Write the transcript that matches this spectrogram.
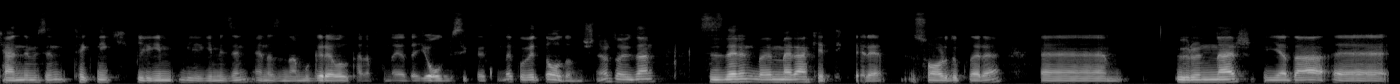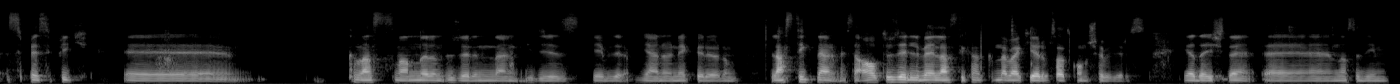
kendimizin teknik bilgim, bilgimizin en azından bu gravel tarafında ya da yol bisikletinde kuvvetli olduğunu düşünüyoruz. O yüzden sizlerin böyle merak ettikleri, sordukları e, ürünler ya da e, spesifik e, klasmanların üzerinden gideceğiz diyebilirim. Yani örnek veriyorum lastikler mesela 650B lastik hakkında belki yarım saat konuşabiliriz. Ya da işte e, nasıl diyeyim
